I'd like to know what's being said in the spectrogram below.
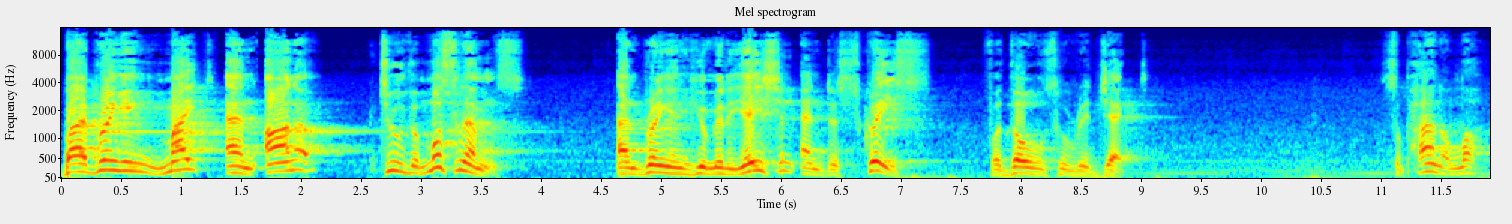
by bringing might and honor to the Muslims and bringing humiliation and disgrace for those who reject. Subhanallah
